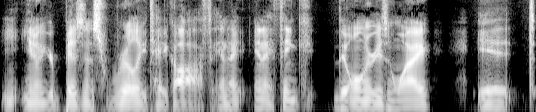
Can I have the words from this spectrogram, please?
you know your business really take off and i and i think the only reason why it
